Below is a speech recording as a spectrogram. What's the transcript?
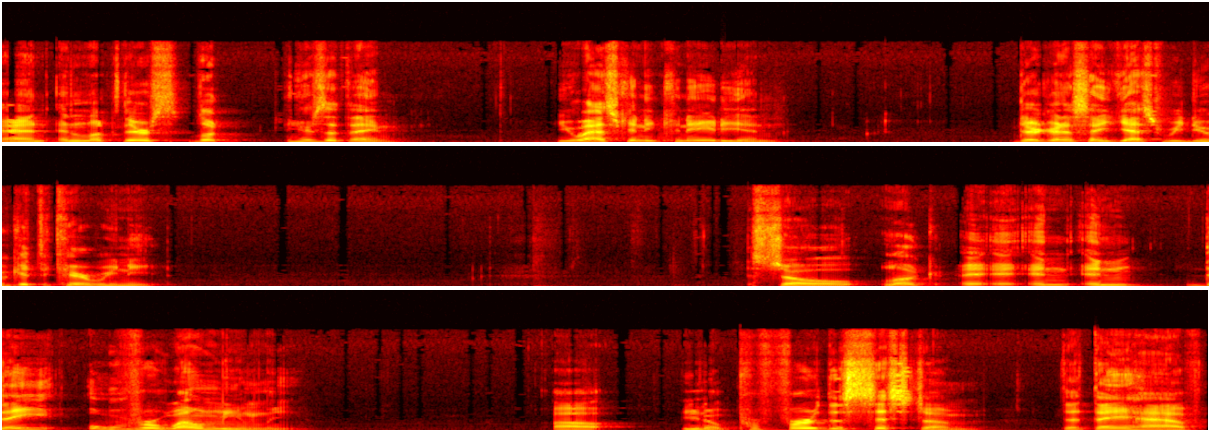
And and look, there's look. Here's the thing. You ask any Canadian, they're gonna say yes, we do get the care we need. So look, and and they overwhelmingly, uh, you know, prefer the system that they have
